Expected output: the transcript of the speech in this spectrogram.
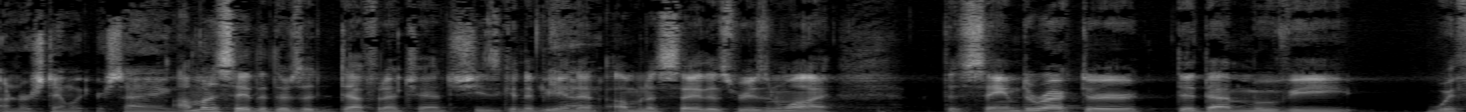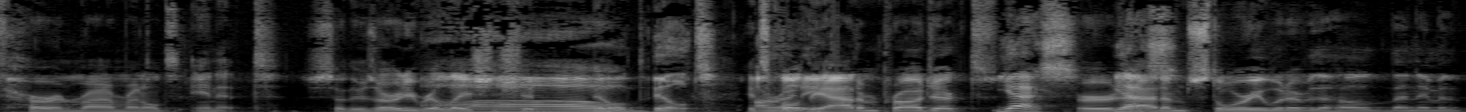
understand what you're saying." I'm gonna say that there's a definite chance she's gonna be in it I'm gonna say this reason why the same director did that movie with her and Ryan Reynolds in it so there's already a relationship oh, built built. It's already. called the Adam Project. Yes, Or yes. Adam Story, whatever the hell that name is.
